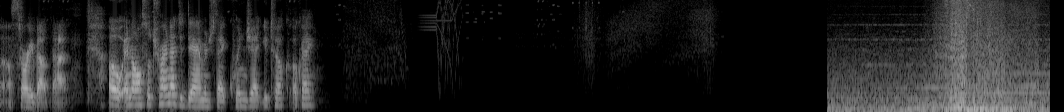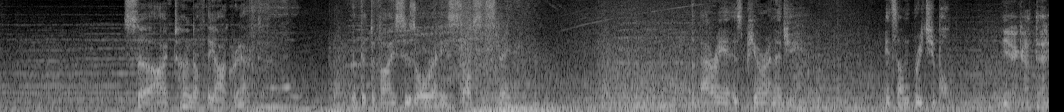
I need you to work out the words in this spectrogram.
Oh, sorry about that. Oh, and also try not to damage that Quinjet you took, okay? Sir, I've turned off the arc reactor. But the device is already self-sustaining. The barrier is pure energy. It's unbreachable. Yeah, I got that.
